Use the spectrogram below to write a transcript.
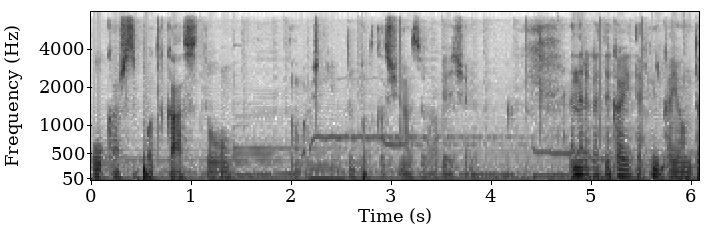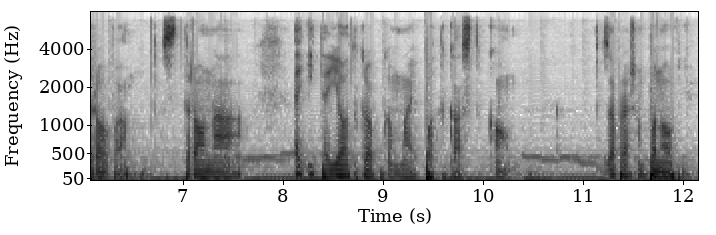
Łukasz z podcastu. No właśnie, ten podcast się nazywa, wiecie. Energetyka i technika jądrowa. Strona eitj.mypodcast.com. Zapraszam ponownie.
